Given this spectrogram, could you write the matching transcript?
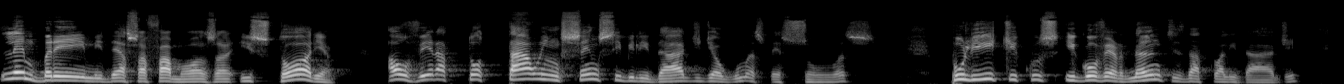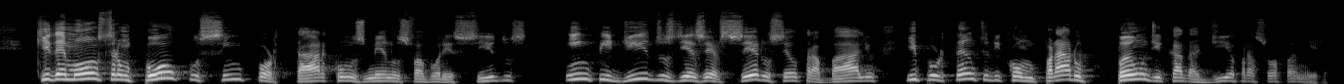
Lembrei-me dessa famosa história ao ver a total insensibilidade de algumas pessoas, políticos e governantes da atualidade, que demonstram pouco se importar com os menos favorecidos impedidos de exercer o seu trabalho e, portanto, de comprar o pão de cada dia para a sua família.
